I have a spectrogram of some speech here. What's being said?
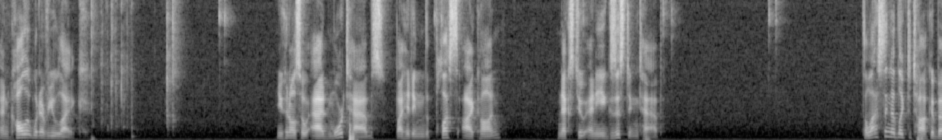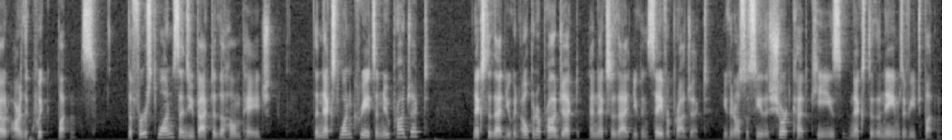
and call it whatever you like. You can also add more tabs by hitting the plus icon next to any existing tab. The last thing I'd like to talk about are the quick buttons. The first one sends you back to the home page. The next one creates a new project. Next to that you can open a project and next to that you can save a project. You can also see the shortcut keys next to the names of each button.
